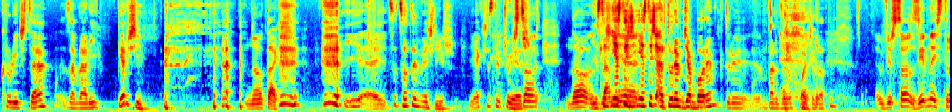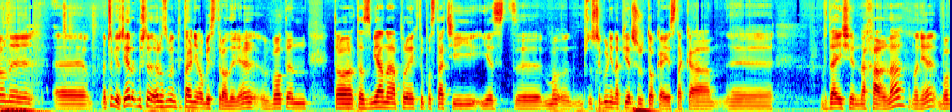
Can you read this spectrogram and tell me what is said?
króliczce zabrali piersi. No tak. I co, co ty myślisz? Jak się z tym czujesz? No, jesteś, mnie... jesteś, jesteś Arturem Dziamborem, który bardzo płacze za tym? Wiesz co, z jednej strony, e, znaczy wiesz, ja myślę, rozumiem totalnie obie strony, nie? Bo ten, to, ta zmiana projektu postaci jest, e, szczególnie na pierwszy rzut oka jest taka... E, wydaje się nachalna, no nie? Bo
